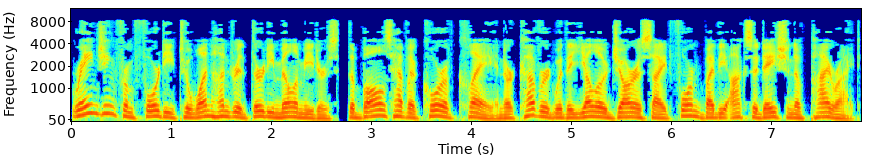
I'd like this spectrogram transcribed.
Ranging from 40 to 130 mm, the balls have a core of clay and are covered with a yellow jarosite formed by the oxidation of pyrite.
